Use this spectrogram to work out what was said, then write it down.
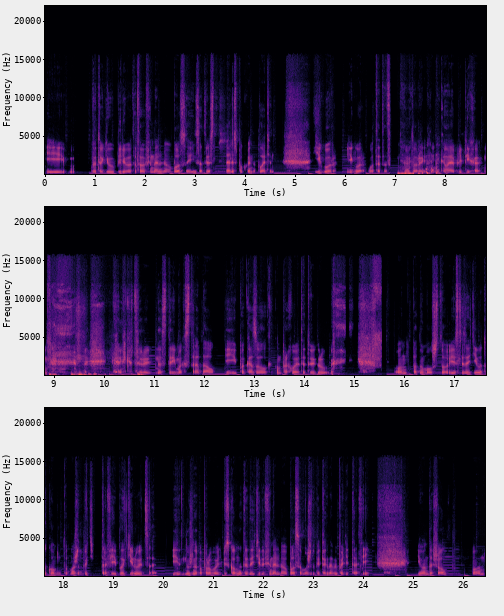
И в итоге убили вот этого финального босса и, соответственно, взяли спокойно платин. Егор, Егор, вот этот, который Николай Облепиха, который на стримах страдал и показывал, как он проходит эту игру он подумал, что если зайти в эту комнату, может быть, трофей блокируется, и нужно попробовать без комнаты дойти до финального босса, может быть, тогда выпадет трофей. И он дошел, он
